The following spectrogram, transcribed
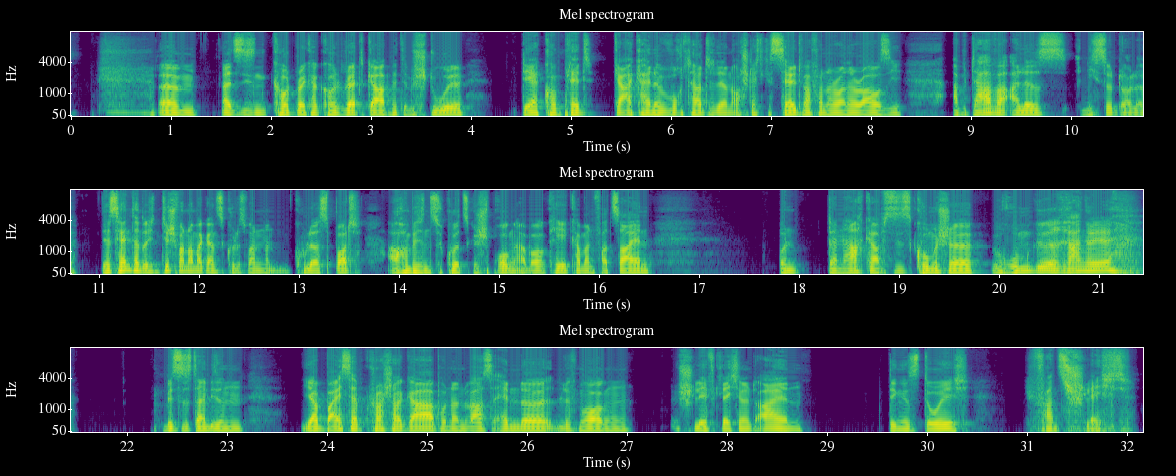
Ähm, als es diesen Codebreaker Code Red gab mit dem Stuhl, der komplett gar keine Wucht hatte, der dann auch schlecht gezählt war von der Ronda Rousey. Aber da war alles nicht so dolle. Der Center durch den Tisch war nochmal ganz cool, das war ein cooler Spot. Auch ein bisschen zu kurz gesprungen, aber okay, kann man verzeihen. Und danach gab es dieses komische Rumgerangel, bis es dann diesen ja, Bicep Crusher gab und dann war es Ende. Liv Morgan schläft lächelnd ein. Ding ist durch. Ich fand's schlecht.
